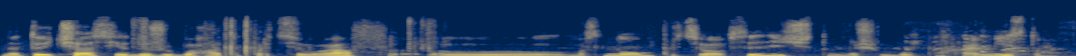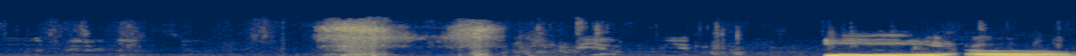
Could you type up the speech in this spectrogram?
На той час я дуже багато працював, в основному працював сидячи, тому що був програмістом. І е,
